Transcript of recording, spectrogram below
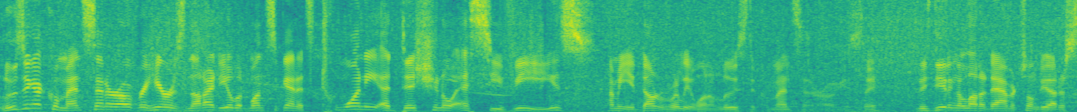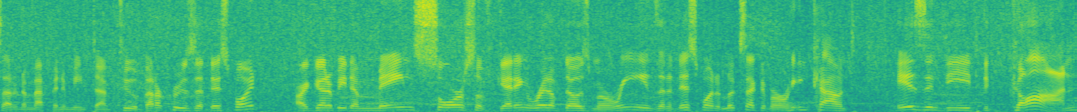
Losing a command center over here is not ideal, but once again, it's 20 additional SCVs. I mean, you don't really want to lose the command center, obviously. he's dealing a lot of damage on the other side of the map in the meantime, too. Battle cruisers at this point are going to be the main source of getting rid of those Marines, and at this point, it looks like the Marine count is indeed gone.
